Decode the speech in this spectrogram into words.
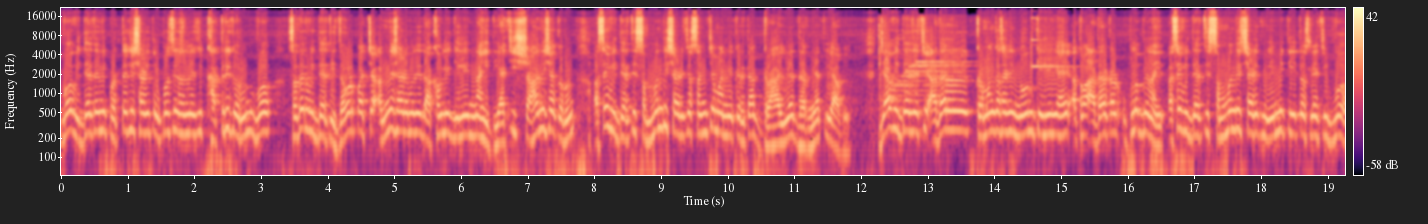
व विद्यार्थ्यांनी प्रत्यक्ष शाळेत उपस्थित असल्याची खात्री करून व सदर विद्यार्थी जवळपासच्या अन्य शाळेमध्ये दाखवले गेले नाहीत याची शहानिशा करून असे विद्यार्थी संबंधित शाळेच्या संच मान्यकरिता ग्राह्य धरण्यात यावे. ज्या विद्यार्थ्याची आधार क्रमांकासाठी नोंद केलेली आहे अथवा आधार कार्ड उपलब्ध नाही असे विद्यार्थी संबंधित शाळेत नियमित येत असल्याची व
